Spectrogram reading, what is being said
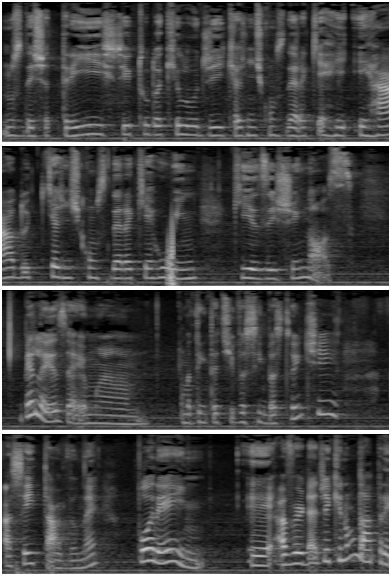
nos deixa triste, tudo aquilo de que a gente considera que é errado e que a gente considera que é ruim que existe em nós. Beleza, é uma, uma tentativa assim bastante aceitável, né? Porém, é, a verdade é que não dá para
